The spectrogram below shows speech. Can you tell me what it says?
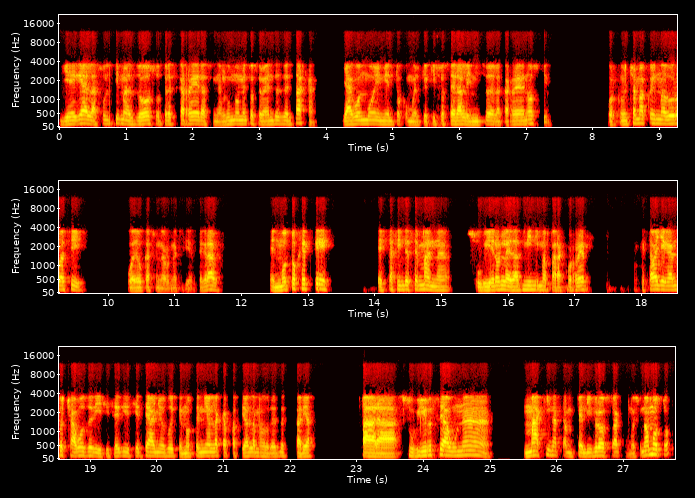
llegue a las últimas dos o tres carreras en algún momento se vea en desventaja y haga un movimiento como el que quiso hacer al inicio de la carrera en Austin. Porque un chamaco inmaduro así puede ocasionar un accidente grave. En MotoGP este fin de semana subieron la edad mínima para correr, porque estaba llegando chavos de 16, 17 años, güey, que no tenían la capacidad, la madurez necesaria para subirse a una máquina tan peligrosa como es una moto,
